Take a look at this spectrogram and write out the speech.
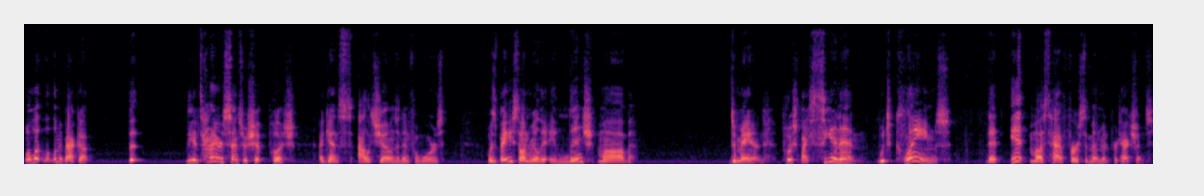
Well, let, let, me back up. the The entire censorship push against Alex Jones and Infowars was based on really a lynch mob demand pushed by CNN, which claims that it must have First Amendment protections,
